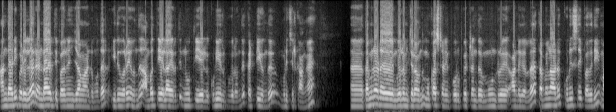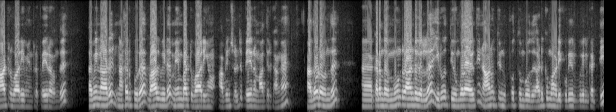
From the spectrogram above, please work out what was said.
அந்த அடிப்படையில் ரெண்டாயிரத்தி பதினஞ்சாம் ஆண்டு முதல் இதுவரை வந்து ஐம்பத்தி ஏழாயிரத்தி நூற்றி ஏழு குடியிருப்புகள் வந்து கட்டி வந்து முடிச்சிருக்காங்க. தமிழ்நாடு முதலமைச்சராக வந்து மு க ஸ்டாலின் பொறுப்பேற்ற இந்த மூன்று ஆண்டுகளில் தமிழ்நாடு குடிசை பகுதி மாற்று வாரியம் என்ற பெயரை வந்து தமிழ்நாடு நகர்ப்புற வாழ்விட மேம்பாட்டு வாரியம் அப்படின்னு சொல்லிட்டு பெயரை மாத்திருக்காங்க. அதோட வந்து கடந்த மூன்று ஆண்டுகளில் இருபத்தி ஒன்பதாயிரத்தி நானூற்றி முப்பத்தொம்போது அடுக்குமாடி குடியிருப்புகள் கட்டி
